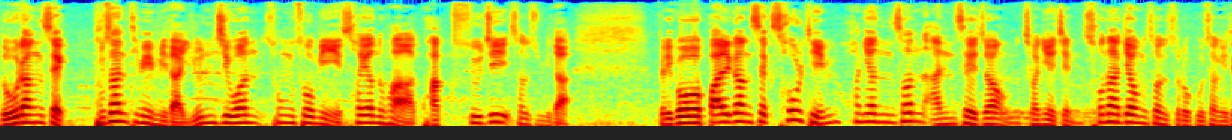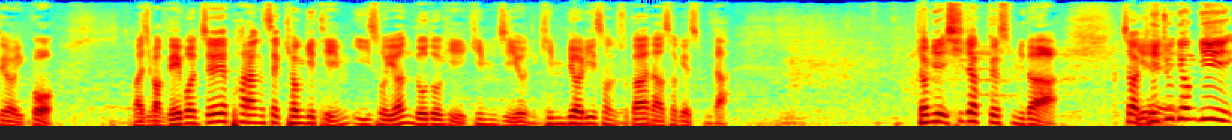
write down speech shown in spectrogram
노랑색 부산팀입니다. 윤지원, 송소미, 서연화, 곽수지 선수입니다. 그리고 빨강색 서울팀 황현선, 안세정, 전예진, 손아경 선수로 구성이 되어 있고 마지막 네 번째 파랑색 경기팀 이소연, 노도희, 김지윤, 김별희 선수가 나서겠습니다. 경기 시작됐습니다. 자, 예. 개주 경기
